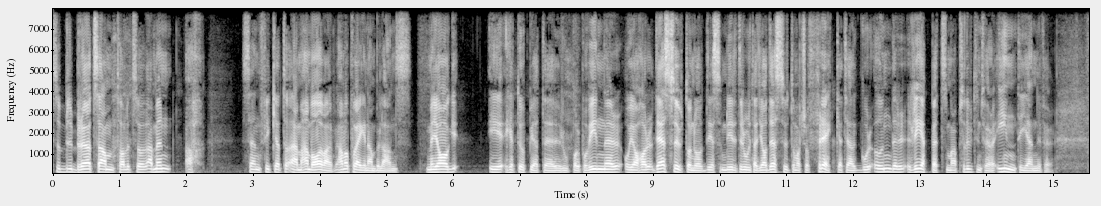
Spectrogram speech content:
så bröt samtalet. Så, ja, men, ah. Sen fick jag ta, men han, var, han var på väg i en ambulans. Men jag är helt uppe i att eh, Europa håller på och vinner. Och jag har dessutom då, det som blir lite roligt, att jag har dessutom varit så fräck att jag går under repet, som man absolut inte får göra, in till Jennifer.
